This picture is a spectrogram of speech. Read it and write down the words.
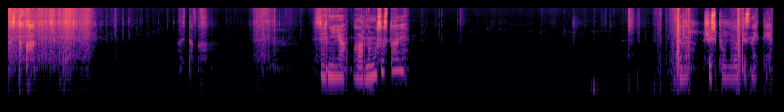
Ось така. Ось така. Сьогодні я в гарному составі. Будемо щось пробувати знайти.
